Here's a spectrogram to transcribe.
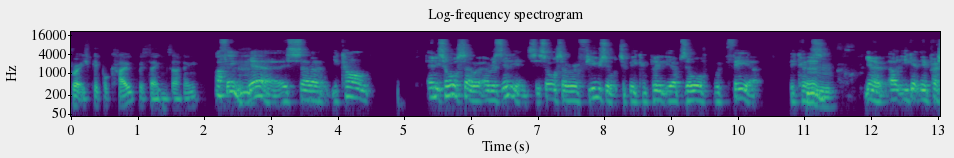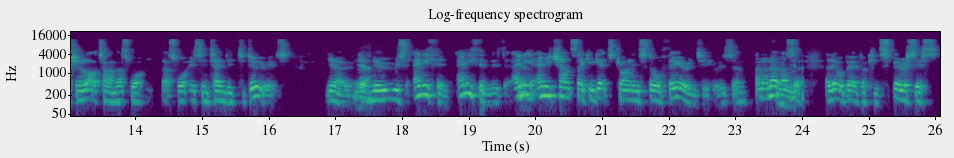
British people cope with things. I think. I think mm. yeah, it's uh, you can't, and it's also a resilience. It's also a refusal to be completely absorbed with fear, because mm. you know uh, you get the impression a lot of time that's what that's what it's intended to do. It's you know yeah. the news, anything, anything. There's any yeah. any chance they can get to try and install fear into you is, um, and I know mm, that's yeah. a, a little bit of a conspiracist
